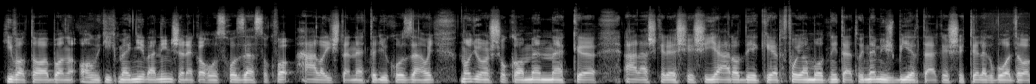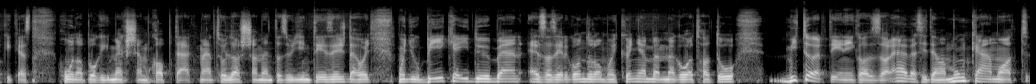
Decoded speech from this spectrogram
hivatalban, akik akik meg nyilván nincsenek ahhoz hozzászokva, hála Istennek tegyük hozzá, hogy nagyon sokan mennek álláskeresési járadékért folyamodni, tehát hogy nem is bírták, és hogy tényleg voltak, akik ezt hónapokig meg sem kapták, mert hogy lassan ment az ügyintézés, de hogy mondjuk békeidőben ez azért gondolom, hogy könnyebben megoldható. Mi történik azzal? Elveszítem a munkámat,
